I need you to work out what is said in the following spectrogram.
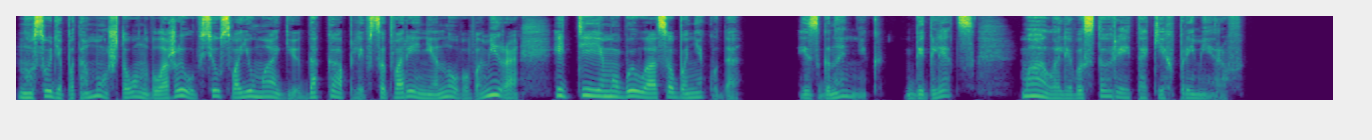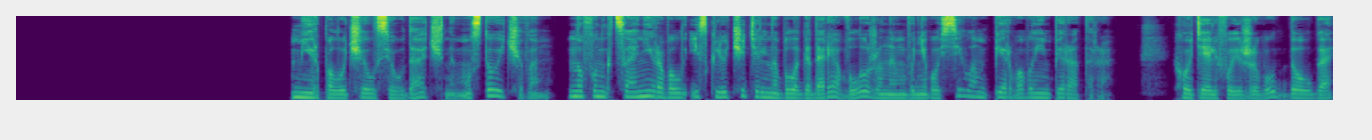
Но судя по тому, что он вложил всю свою магию до капли в сотворение нового мира, идти ему было особо некуда. Изгнанник, беглец, мало ли в истории таких примеров. Мир получился удачным, устойчивым, но функционировал исключительно благодаря вложенным в него силам первого императора. Хоть эльфы и живут долго,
